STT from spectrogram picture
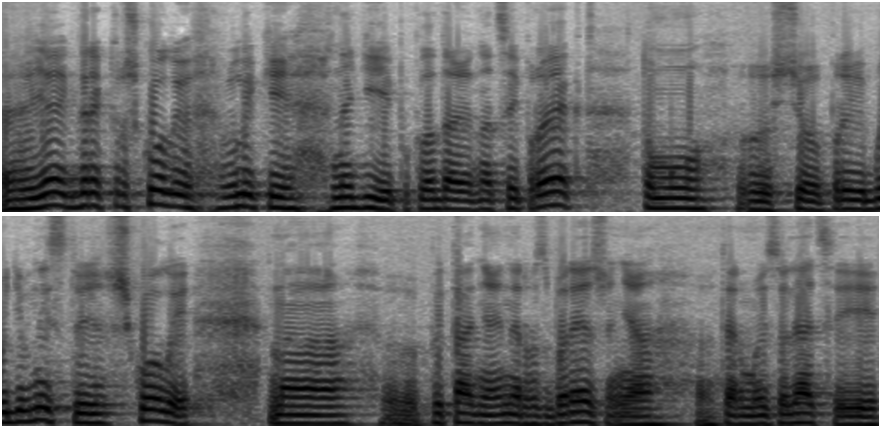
Е, Я, як директор школи, великі надії покладаю на цей проект, тому е, що при будівництві школи на е, питання енергозбереження, термоізоляції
